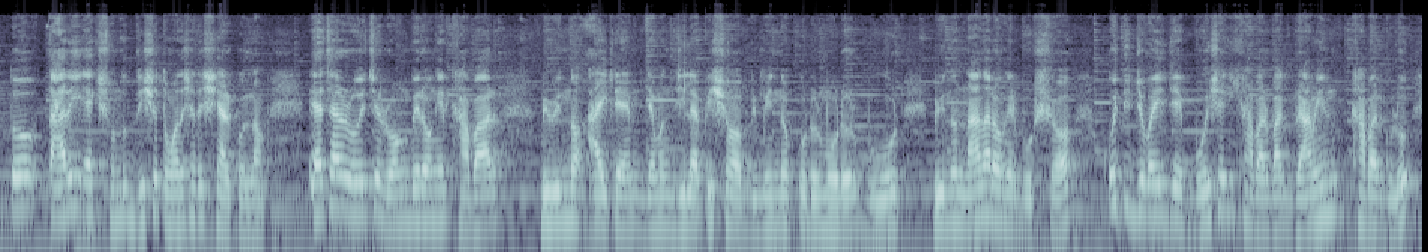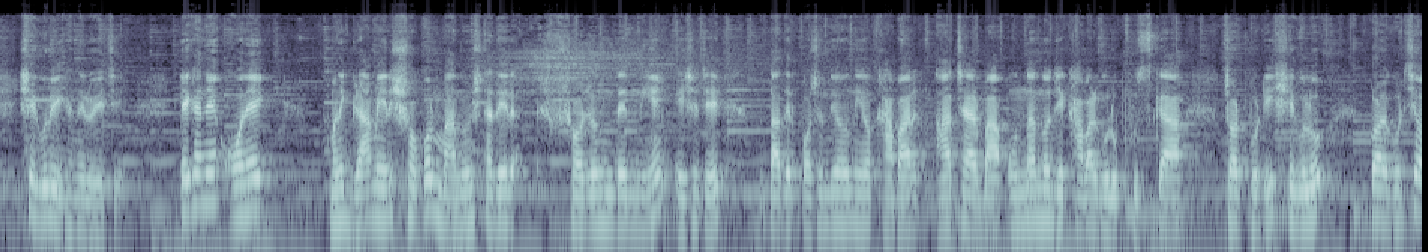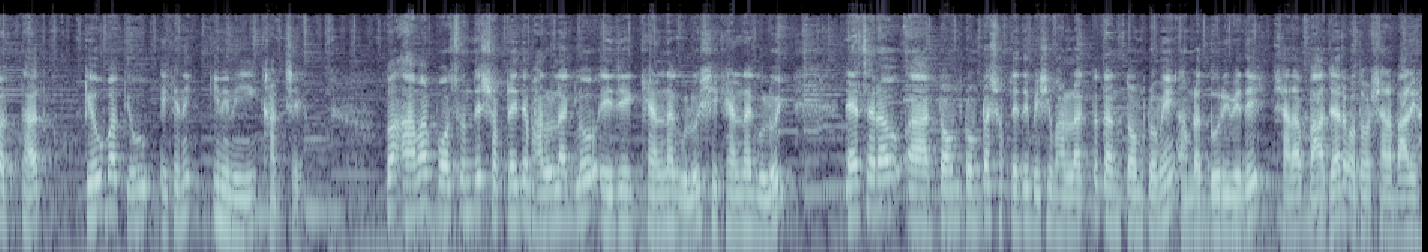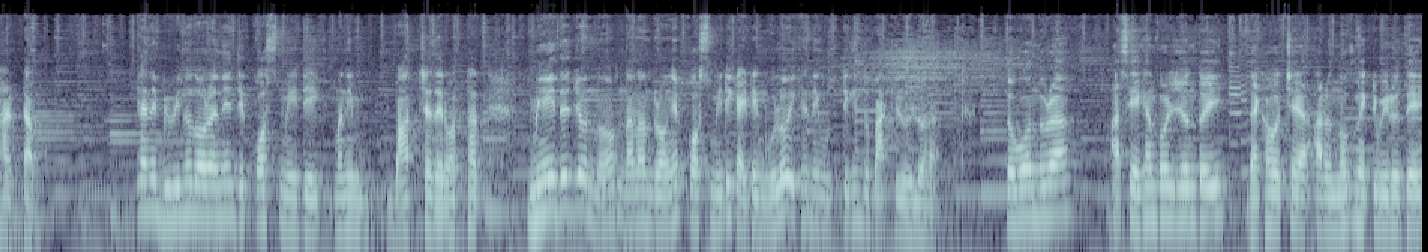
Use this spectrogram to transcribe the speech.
তো তারই এক সুন্দর দৃশ্য তোমাদের সাথে শেয়ার করলাম। এছাড়া রয়েছে রং বেরঙের খাবার বিভিন্ন আইটেম যেমন জিলাপি সহ বিভিন্ন কুডুর মুডুর বুট, বিভিন্ন নানা রঙের বুট সহ ঐতিহ্যবাহী যে বৈশাখী খাবার বা গ্রামীণ খাবারগুলো, সেগুলো এখানে রয়েছে। এখানে অনেক মানে গ্রামের সকল মানুষ তাদের স্বজনদের নিয়ে এসেছে। তাদের পছন্দনীয় খাবার, আচার বা অন্যান্য যে খাবারগুলো, ফুচকা, চটপটি, সেগুলো ক্রয় করছে। অর্থাৎ কেউ বা কেউ এখানে কিনে নিয়ে খাচ্ছে। তো আমার পছন্দের সবচাইতে ভালো লাগল এই যে খেলনাগুলো সেই খেলনাগুলোই। এছাড়াও টমটমটা সবচাইতে বেশি ভালো লাগতো কারণ টমটমে আমরা দড়ি বেঁধে সারা বাজার অথবা সারা বাড়ি হাঁটতাম। এখানে বিভিন্ন ধরনের যে কসমেটিক মানে বাচ্চাদের অর্থাৎ মেয়েদের জন্য নানান রঙের কসমেটিক আইটেমগুলো এখানে উঠতে কিন্তু বাকি রইল না। তো বন্ধুরা, আজকে এখান পর্যন্তই। দেখা হচ্ছে আরও নতুন একটি ভিডিওতে।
